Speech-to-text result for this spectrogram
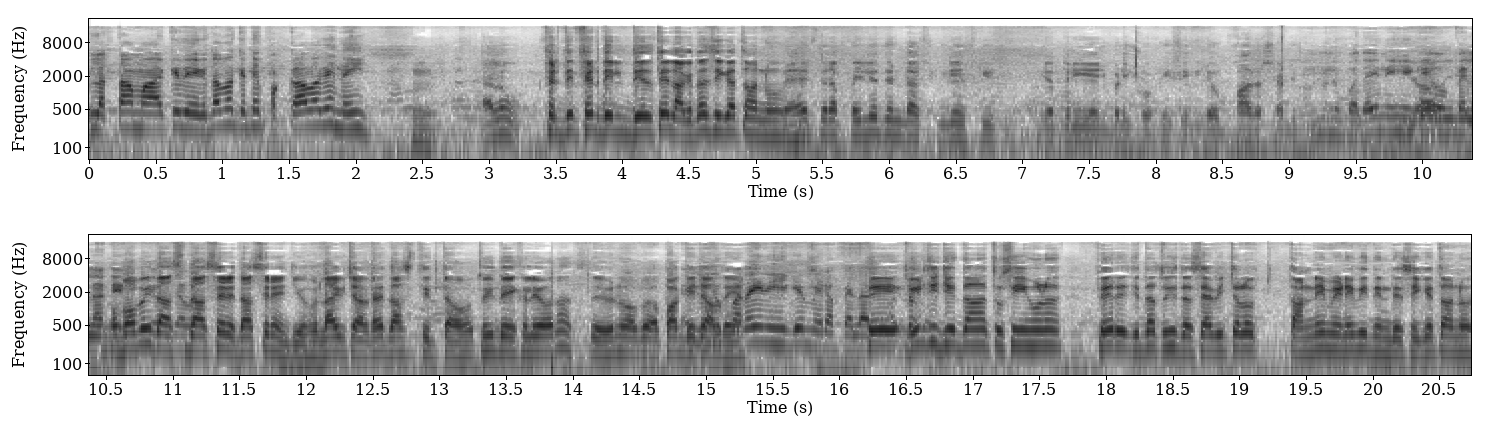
ਲੱਤਾਂ ਮਾਰ ਕੇ ਵੇਖਦਾ ਵਾ ਕਿਤੇ ਪੱਕਾ ਵਾ ਕਿ ਨਹੀਂ। ਹੂੰ। ਹੈਲੋ ਫਿਰ ਫਿਰ ਦਿਲ ਦਿਲ ਤੇ ਲੱਗਦਾ ਸੀਗਾ ਤੁਹਾਨੂੰ? ਵੈਸੇ ਤੇਰਾ ਪਹਿਲੇ ਦਿਨ ਦਾ ਐਕਸਪੀਰੀਅੰਸ ਕੀ ਸੀ? ਤੇਰੀ ਏਜ ਬੜੀ ਛੋਟੀ ਸੀ ਜੋ ਫਾਦਰ ਛੱਡ ਮੈਨੂੰ ਪਤਾ ਹੀ ਨਹੀਂ ਸੀ ਕਿ ਉਹ ਪਹਿਲਾਂ ਉਹ ਬਾਬਾ ਜੀ ਦੱਸ ਦੱਸ ਰਹੇ ਦੱਸ ਰਹੇ ਜੀ ਉਹ ਲਾਈਵ ਚੱਲ ਰਿਹਾ ਦੱਸ ਦਿੱਤਾ ਉਹ। ਤੁਸੀਂ ਦੇਖ ਲਿਓ ਨਾ ਤੇ ਉਹਨੂੰ ਆਪਾਂ- ਅੱਗੇ ਚੱਲਦੇ ਪਤਾ ਹਾਂ ਨਹੀਂ ਸੀ ਕਿ ਮੇਰਾ ਪਹਿਲਾ ਤੇ ਵੀਰ ਜੀ ਜਿੱਦਾਂ ਤੁਸੀਂ ਹੁਣ ਫਿਰ ਜਿੱਦਾਂ ਤੁਸੀਂ ਦੱਸਿਆ ਵੀ ਚਲੋ ਤਾਨੇ ਮੇਣੇ ਵੀ ਦਿੰਦੇ ਸੀਗੇ ਤੁਹਾਨੂੰ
